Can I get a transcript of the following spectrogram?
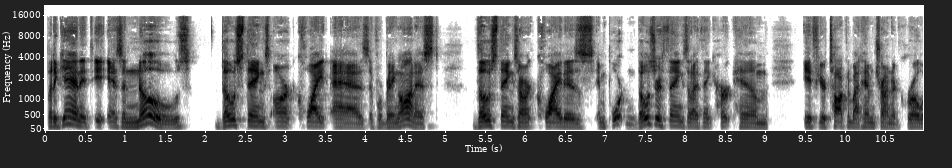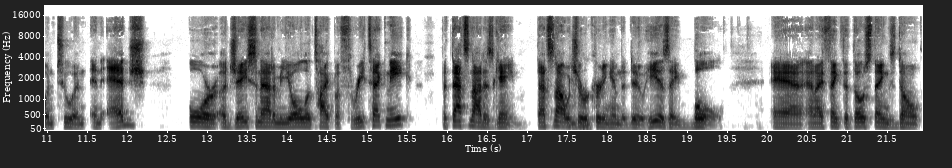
But again, it, it, as a nose, those things aren't quite as, if we're being honest, those things aren't quite as important. Those are things that I think hurt him if you're talking about him trying to grow into an, an edge or a Jason Ademilola type of three technique. But that's not his game. That's not what mm-hmm. you're recruiting him to do. He is a bull and and I think that those things don't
